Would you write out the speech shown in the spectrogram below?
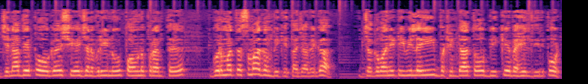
ਜਿਨ੍ਹਾਂ ਦੇ ਭੋਗ 6 ਜਨਵਰੀ ਨੂੰ ਪਾਉਣ ਉਪਰੰਤ ਗੁਰਮਤਿ ਸਮਾਗਮ ਵੀ ਕੀਤਾ ਜਾਵੇਗਾ। ਜਗਬਾਨੀ ਟੀਵੀ ਲਈ ਬਠਿੰਡਾ ਤੋਂ ਬੀਕੇ ਬਹਿਲ ਦੀ ਰਿਪੋਰਟ।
